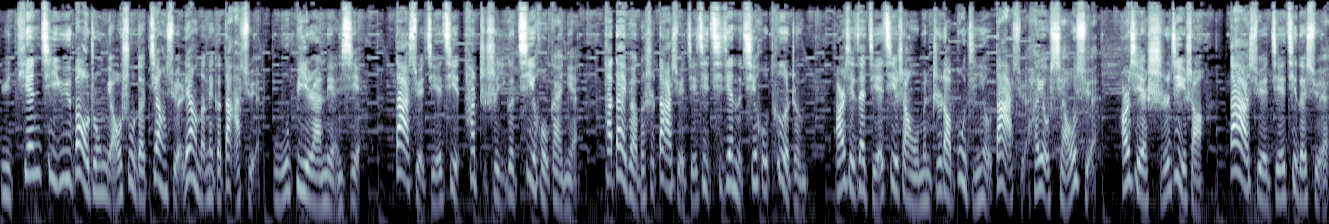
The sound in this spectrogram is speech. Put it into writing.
与天气预报中描述的降雪量的那个大雪无必然联系。大雪节气它只是一个气候概念，它代表的是大雪节气期间的气候特征。而且在节气上，我们知道不仅有大雪，还有小雪。而且实际上，大雪节气的雪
